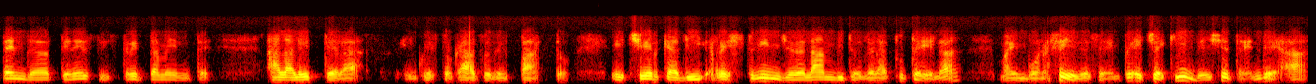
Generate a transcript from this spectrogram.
tende ad attenersi strettamente alla lettera, in questo caso del patto, e cerca di restringere l'ambito della tutela, ma in buona fede sempre, e c'è chi invece tende a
